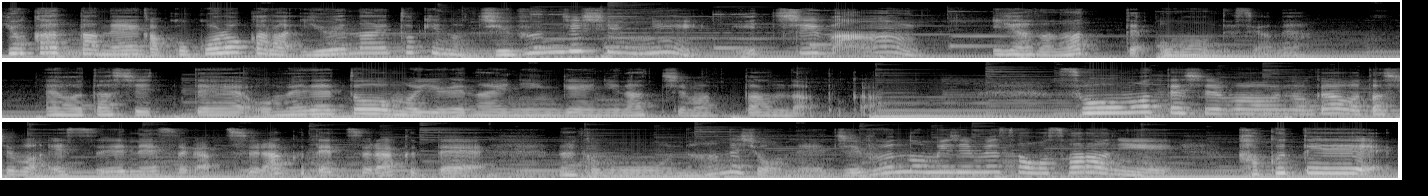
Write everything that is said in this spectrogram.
よかったねが心から言えない時の自分自身に一番嫌だなって思うんですよね。え私っておめでとうも言えない人間になっちまったんだとか。そう思ってしまうのが私は SNS が辛くて辛くてなんかもう何でしょうね。自分の惨めさをさらに確定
